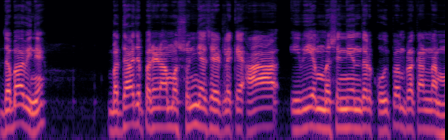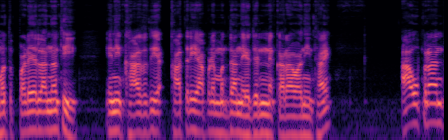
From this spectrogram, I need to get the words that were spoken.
દબાવીને બધા જ પરિણામો શૂન્ય છે એટલે કે આ ઈવીએમ મશીનની અંદર કોઈ પણ પ્રકારના મત પડેલા નથી. એની ખાતરી ખાતરી આપણે મતદાન એજન્ટને કરાવવાની થાય. આ ઉપરાંત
